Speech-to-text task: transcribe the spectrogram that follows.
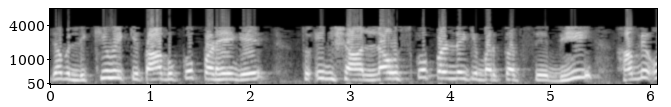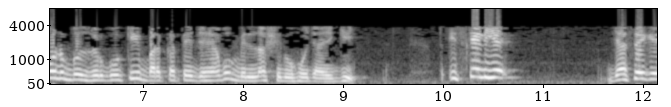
جب لکھی ہوئی کتاب کو پڑھیں گے تو انشاءاللہ اللہ اس کو پڑھنے کی برکت سے بھی ہمیں ان بزرگوں کی برکتیں جو ہیں وہ ملنا شروع ہو جائیں گی۔ تو اس کے لیے جیسے کہ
